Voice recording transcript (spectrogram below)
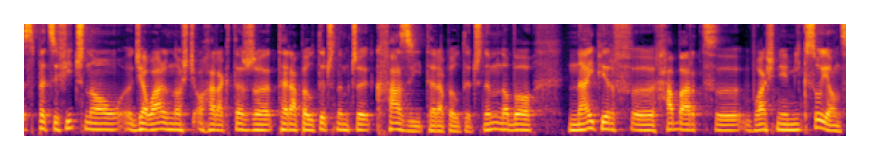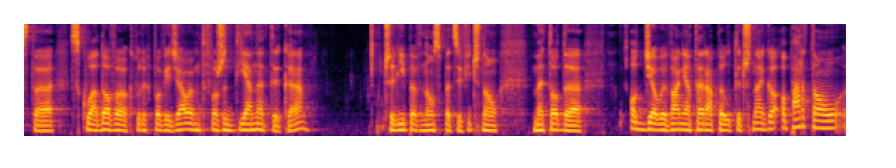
specyficzną działalność o charakterze terapeutycznym czy quasi-terapeutycznym, no bo najpierw e, Hubbard e, właśnie miksując te składowe, o których powiedziałem, tworzy dianetykę, czyli pewną specyficzną metodę oddziaływania terapeutycznego opartą e,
